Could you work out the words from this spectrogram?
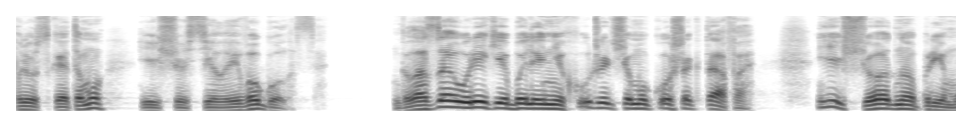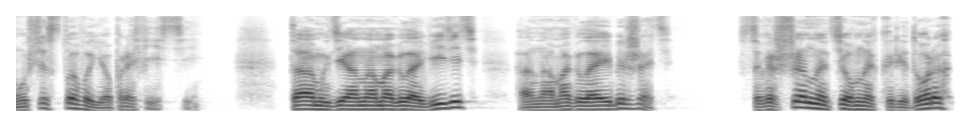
Плюс к этому еще сила его голоса. Глаза у Рики были не хуже, чем у кошек Тафа. Еще одно преимущество в ее профессии. Там, где она могла видеть, она могла и бежать. В совершенно темных коридорах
